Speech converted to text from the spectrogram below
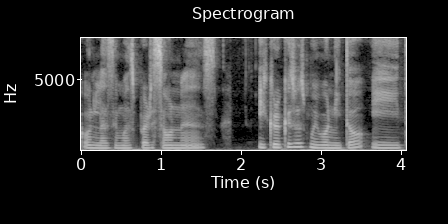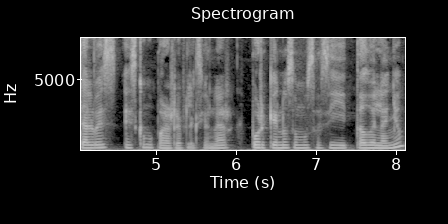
con las demás personas. Y creo que eso es muy bonito y tal vez es como para reflexionar por qué no somos así todo el año.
